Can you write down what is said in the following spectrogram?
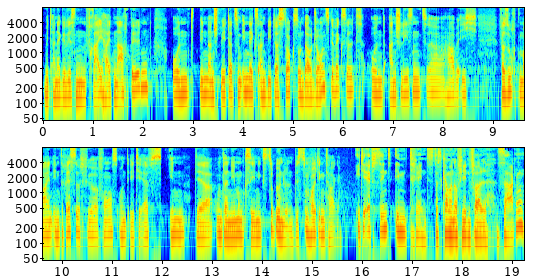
mit einer gewissen Freiheit nachbilden und bin dann später zum Indexanbieter Stocks und Dow Jones gewechselt und anschließend äh, habe ich versucht, mein Interesse für Fonds und ETFs in der Unternehmung Xenix zu bündeln bis zum heutigen Tage. ETFs sind im Trend, das kann man auf jeden Fall sagen.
